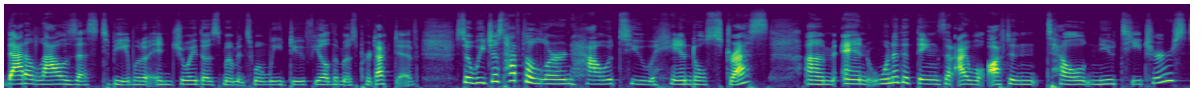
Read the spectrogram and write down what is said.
That allows us to be able to enjoy those moments when we do feel the most productive. So we just have to learn how to handle stress. Um, and one of the things that I will often tell new teachers,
